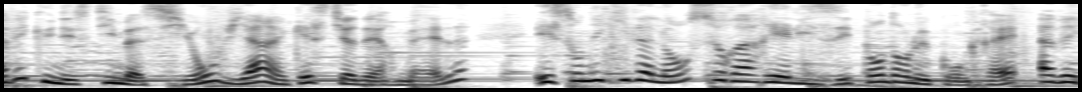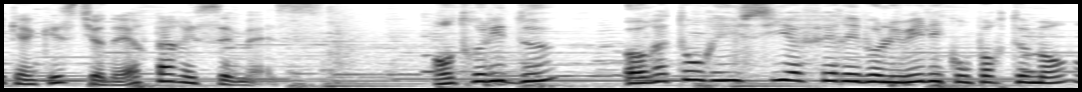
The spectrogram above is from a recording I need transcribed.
avec une estimation via un questionnaire mail et son équivalent sera réalisé pendant le congrès avec un questionnaire par SMS. Entre les deux, aura-t-on réussi à faire évoluer les comportements?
